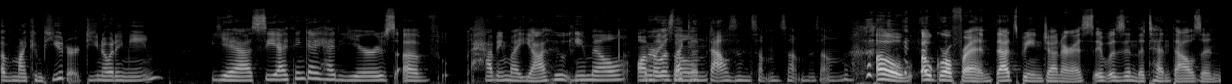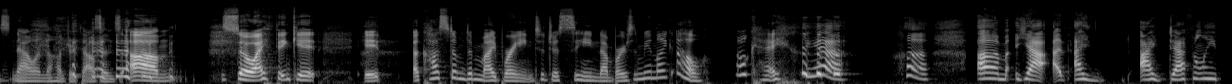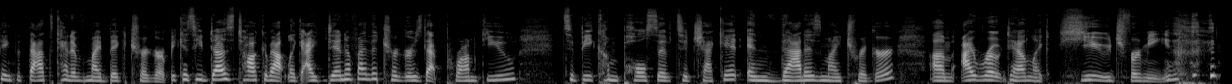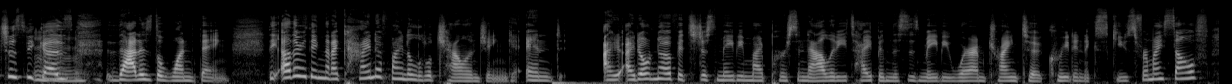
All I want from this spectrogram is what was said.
of my computer. Do you know what I mean? Yeah. See, I think I had years of having my Yahoo email on Where my it was phone. like a thousand something something something. oh, oh, girlfriend, that's being generous. It was in the ten thousands, now in the hundred thousands. Um, so I think it it accustomed my brain to just seeing numbers and being like, oh, okay, yeah. Huh. Um yeah, I, I I definitely think that that's kind of my big trigger because he does talk about like identify the triggers that prompt you to be compulsive to check it and that is my trigger. Um I wrote down like huge for me just because that is the one thing. The other thing that I kind of find a little challenging and I, I don't know if it's just maybe my personality type and this is maybe where I'm trying to create an excuse for myself.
